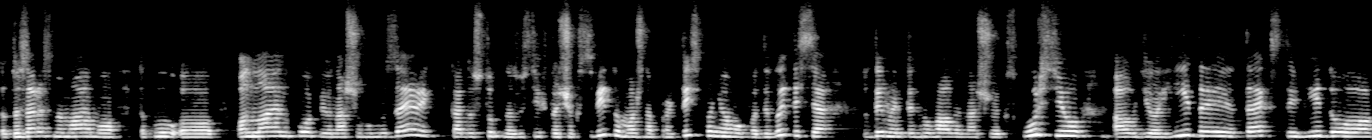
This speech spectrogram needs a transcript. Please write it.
Тобто зараз ми маємо таку е, онлайн копію нашого музею, яка доступна з усіх точок світу. Можна пройтись по ньому, подивитися. Туди ми інтегрували нашу екскурсію, аудіогіди, тексти, відео.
